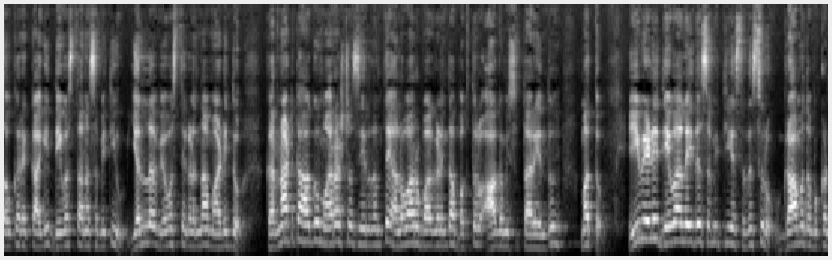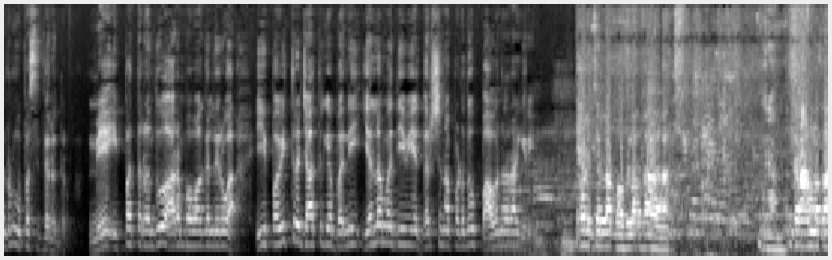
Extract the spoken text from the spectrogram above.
ಸೌಕರ್ಯಕ್ಕಾಗಿ ದೇವಸ್ಥಾನ ಸಮಿತಿಯು ಎಲ್ಲ ವ್ಯವಸ್ಥೆಗಳನ್ನ ಮಾಡಿದ್ದು, ಕರ್ನಾಟಕ ಹಾಗೂ ಮಹಾರಾಷ್ಟ್ರ ಸೇರಿದಂತೆ ಹಲವಾರು ಭಾಗಗಳಿಂದ ಭಕ್ತರು ಆಗಮಿಸುತ್ತಾರೆ ಎಂದು ಮತ್ತು ಈ ವೇಳೆ ದೇವಾಲಯದ ಸಮಿತಿಯ ಸದಸ್ಯರು ಗ್ರಾಮದ ಮುಖಂಡರು ಉಪಸ್ಥಿತರಿದ್ದರು. ಮೇ ಇಪ್ಪತ್ತರಂದು ಆರಂಭವಾಗಲಿರುವ ಈ ಪವಿತ್ರ ಜಾತ್ರೆಗೆ ಬನ್ನಿ. ಯಲ್ಲಮ್ಮ ದೇವಿಯ ದರ್ಶನ ಪಡೆದು ಪಾವನರಾಗಿರಿ. ಗ್ರಾಮದ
